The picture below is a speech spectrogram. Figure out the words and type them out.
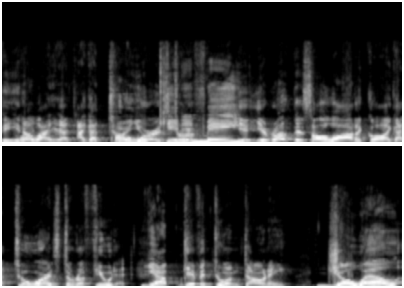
you know, like- I got I got two Are you words. to kidding me? You, you wrote this whole article. I got two words to refute it. Yep. Give it to him, Tony. Joel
